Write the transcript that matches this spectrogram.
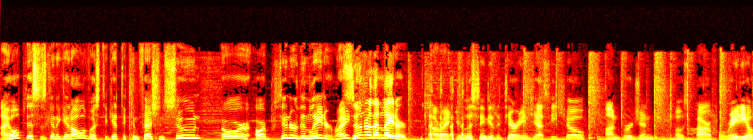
I hope this is going to get all of us to get to confession soon or or sooner than later, right? Sooner than later. all right, you're listening to the Terry and Jesse show on Virgin Most Powerful Radio.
